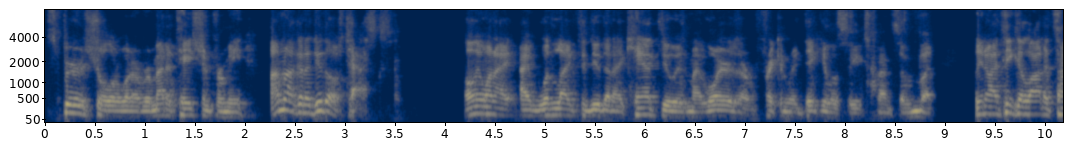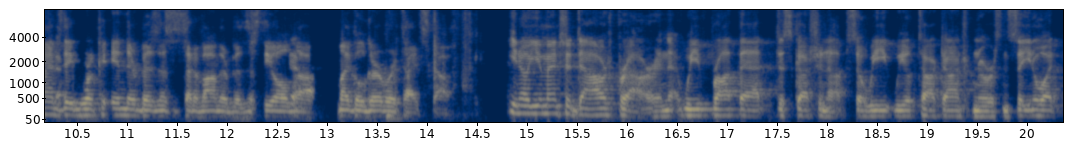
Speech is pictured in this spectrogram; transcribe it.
spiritual or whatever meditation for me i'm not going to do those tasks only one I, I would like to do that I can't do is my lawyers are freaking ridiculously expensive. But you know, I think a lot of times yeah. they work in their business instead of on their business, the old yeah. uh, Michael Gerber type stuff. You know, you mentioned dollars per hour, and that we've brought that discussion up. So we we'll talk to entrepreneurs and say, you know what,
